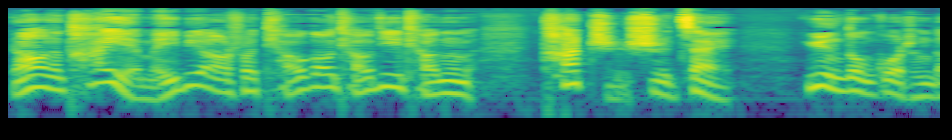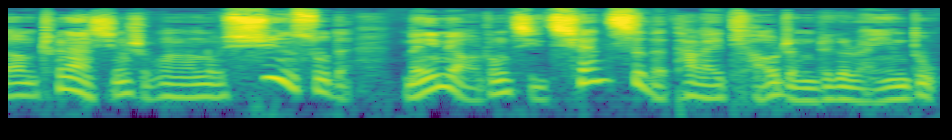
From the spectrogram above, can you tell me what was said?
然后呢，它也没必要说调高调低调那么，它只是在运动过程当中，车辆行驶过程当中，迅速的每秒钟几千次的它来调整这个软硬度，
